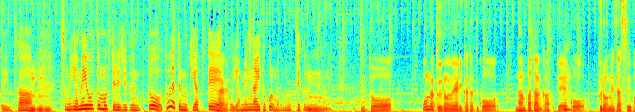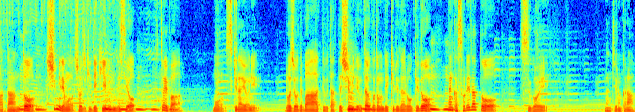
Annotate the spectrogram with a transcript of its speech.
というか、うんうんうん、そのやめようと思ってる自分とどうやって向き合って、はい、こうやめないところまで持ってくるんですかね。うん、えっと音楽のやり方ってこう何パターンかあって、うん、こうプロを目指すパターンと、うんうん、趣味でも正直できるんですよ。例えばもう好きなように路上でバーって歌って趣味で歌うこともできるだろうけど、うんうん、なんかそれだとすごいなんていうのかな。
